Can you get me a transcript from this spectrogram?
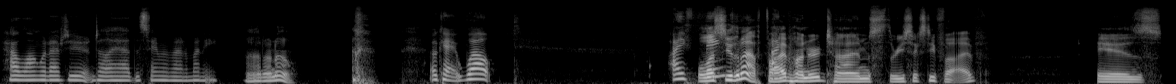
How long would I have to do it until I had the same amount of money? I don't know. Okay, well, I think. Well, let's do the math. Five hundred times three sixty five is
